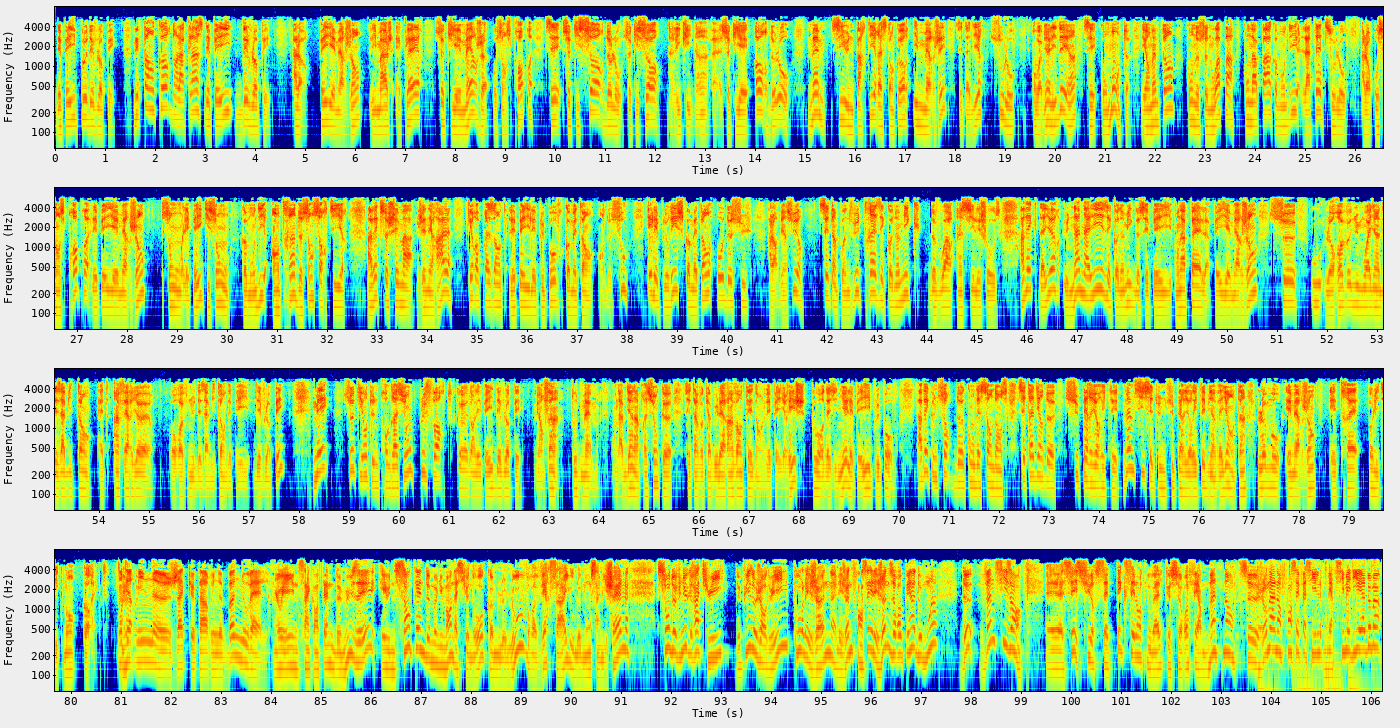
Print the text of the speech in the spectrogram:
des pays peu développés, mais pas encore dans la classe des pays développés. Alors, pays émergents, l'image est claire, ce qui émerge au sens propre, c'est ce qui sort de l'eau, ce qui sort d'un liquide, hein, euh, ce qui est hors de l'eau, même si une partie reste encore immergée, c'est-à-dire sous l'eau. On voit bien l'idée, hein, c'est qu'on monte et en même temps qu'on ne se noie pas, qu'on n'a pas, comme on dit, la tête sous l'eau. Alors, au sens propre, les pays émergents sont les pays qui sont, comme on dit, en train de s'en sortir, avec ce schéma général qui représente les pays les plus pauvres comme étant en dessous et les plus riches comme étant au-dessus. Alors bien sûr, c'est un point de vue très économique de voir ainsi les choses, avec d'ailleurs une analyse économique de ces pays. On appelle pays émergents ceux où le revenu moyen des habitants est inférieur au revenu des habitants des pays développés, mais ceux qui ont une progression plus forte que dans les pays développés. Mais enfin, tout de même, on a bien l'impression que c'est un vocabulaire inventé dans les pays riches pour désigner les pays plus pauvres, avec une sorte de condescendance, c'est-à-dire de supériorité, même si c'est une supériorité bienveillante. hein, le mot émergent est très politiquement correct. On termine, euh, Jacques, par une bonne nouvelle. Oui, une cinquantaine de musées et une centaine de monuments nationaux comme le Louvre, Versailles ou le Mont Saint-Michel sont devenus gratuits depuis aujourd'hui pour les jeunes, les jeunes Français et les jeunes Européens de moins de 26 ans. Euh, C'est sur cette excellente nouvelle que se referme maintenant ce journal en français facile. Merci Mehdi et à demain.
